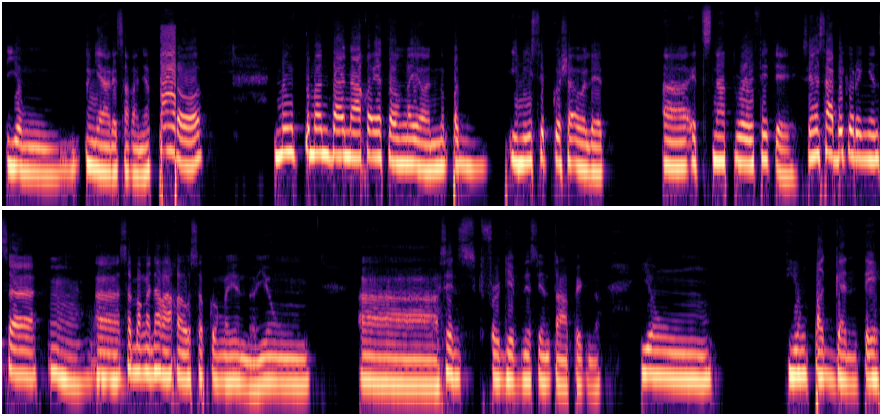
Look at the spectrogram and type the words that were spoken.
yung nangyari sa kanya pero nung tumanda na ako ito ngayon nung pag inisip ko siya ulit uh, it's not worth it eh. Sinasabi ko rin yun sa uh, sa mga nakakausap ko ngayon no, yung uh, since forgiveness yung topic no, yung yung pagganti,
